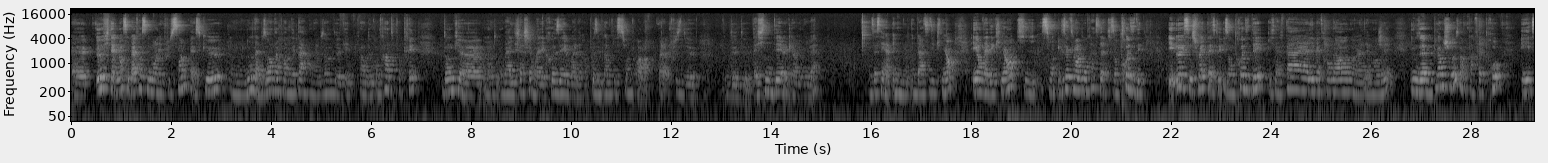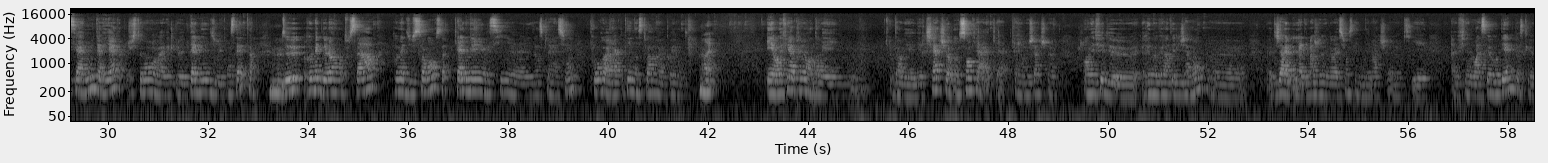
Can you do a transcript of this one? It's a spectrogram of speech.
Euh, eux, finalement, c'est pas forcément les plus simples parce que nous, on a besoin d'un point de départ, on a besoin de, contraintes pour créer. Donc, euh, on, va aller chercher, on va aller creuser, on va aller poser plein de questions pour avoir voilà, plus d'affinité de, avec leur univers. Donc ça, c'est une, une, partie des clients. Et on a des clients qui sont exactement le contraire, c'est-à-dire qu'ils ont trop d'idées. Et eux, c'est chouette parce qu'ils ont trop d'idées, ils savent pas les mettre en ordre, les ranger. Ils nous donnent plein de choses, parfois trop, et c'est à nous derrière, justement avec le timing du concept, mm. de remettre de l'ordre dans tout ça, remettre du sens, calmer aussi euh, les inspirations pour euh, raconter une histoire euh, cohérente. Ouais. Et en effet, après, dans les, dans les, recherches, on sent qu'il y, y, a une recherche en effet de rénover intelligemment. déjà, la démarche de rénovation, c'est une démarche qui est euh, finalement assez européenne parce que,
